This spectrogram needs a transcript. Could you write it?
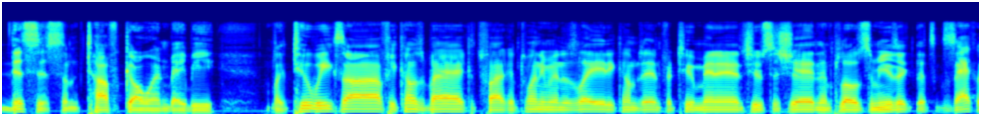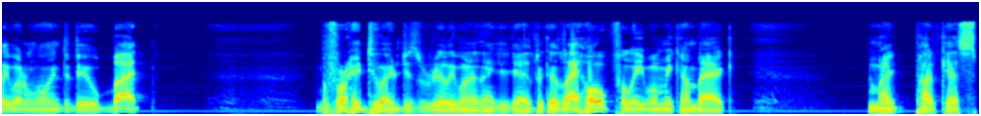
this is some tough going, baby. Like two weeks off, he comes back. It's fucking twenty minutes late. He comes in for two minutes, shoots the shit, and then plays some music. That's exactly what I'm going to do. But before I do, I just really want to thank you guys because I hopefully when we come back, my podcast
